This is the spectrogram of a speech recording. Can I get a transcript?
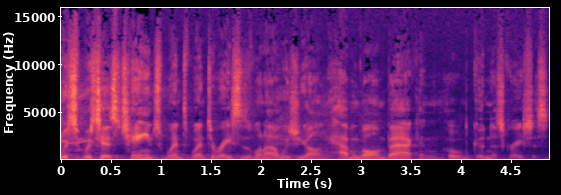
which which has changed. Went went to races when I was young. Haven't gone back, and oh goodness gracious,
